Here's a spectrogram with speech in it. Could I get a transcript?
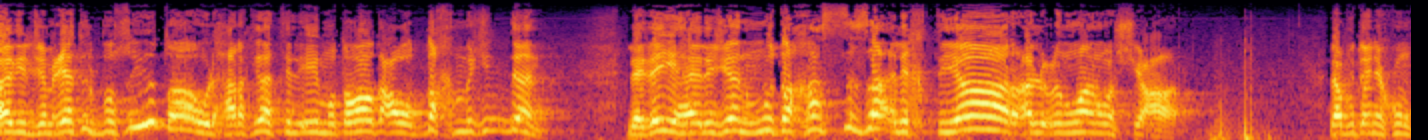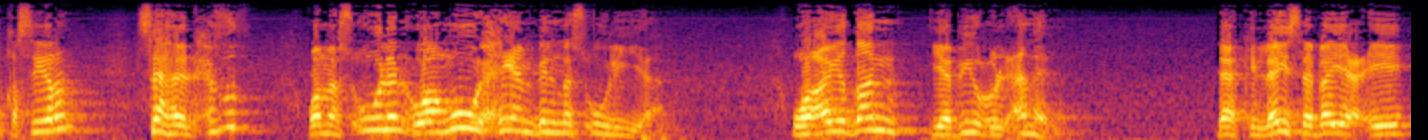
هذه الجمعيات البسيطة والحركات الإيه متواضعة والضخمة جدا. لديها لجان متخصصة لاختيار العنوان والشعار. لابد أن يكون قصيرا سهل الحفظ ومسؤولا وموحيا بالمسؤولية. وأيضا يبيع الأمل. لكن ليس بيع إيه؟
